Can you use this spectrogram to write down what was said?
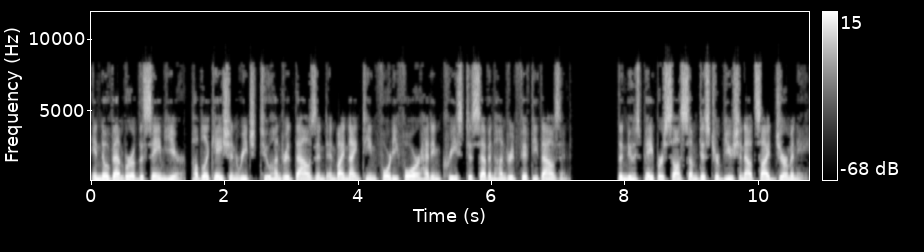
In November of the same year, publication reached 200,000 and by 1944 had increased to 750,000. The newspaper saw some distribution outside Germany.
